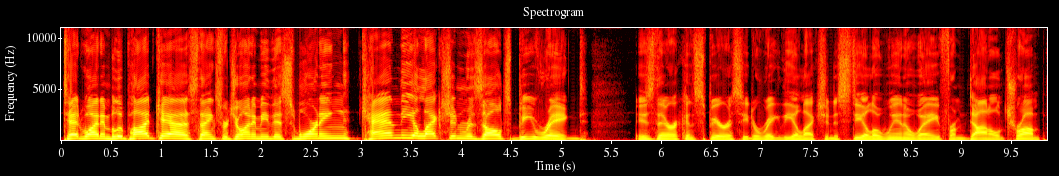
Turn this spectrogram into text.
Ted White and Blue Podcast. Thanks for joining me this morning. Can the election results be rigged? Is there a conspiracy to rig the election to steal a win away from Donald Trump?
